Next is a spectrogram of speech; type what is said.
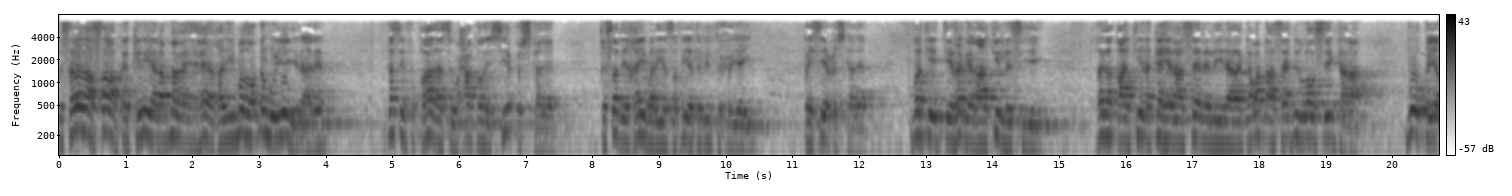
Masaladaas salabka keliyana maba ahee haniimadoo dhan weeyay yidhaahdeen ka sii fuqahadaasi waxaa kaloo sii cuskadeen. Qisadii khaybar iyo safiyata binti xuyey bay sii cuskadeen markii tii ragga qaarkii la siiyey ragga qaarkiina ka hiraaseen ee la yidhaahda gabadhaasee nin loo siin karaa buuqiyo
